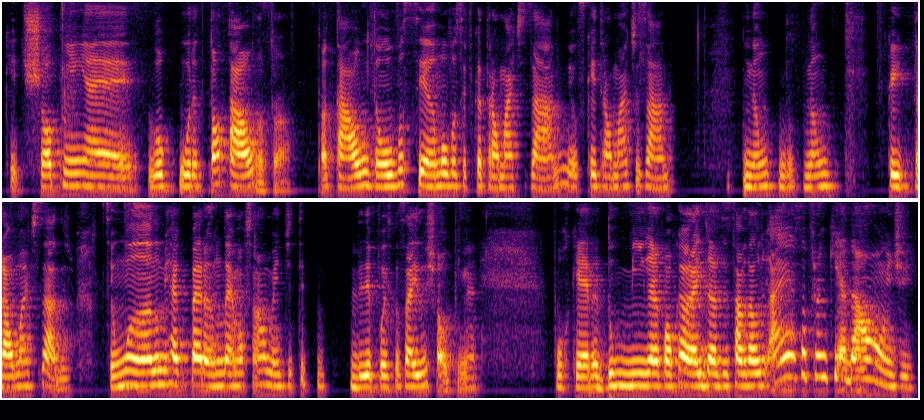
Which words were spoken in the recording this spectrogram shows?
porque shopping é loucura total. Total. Total. Então, ou você ama ou você fica traumatizado. Eu fiquei traumatizada. Não, não fiquei traumatizada. Passei um ano me recuperando né, emocionalmente depois que eu saí do shopping, né? Porque era domingo, era qualquer hora. Aí às vezes estava da Ah, essa franquia é da onde?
